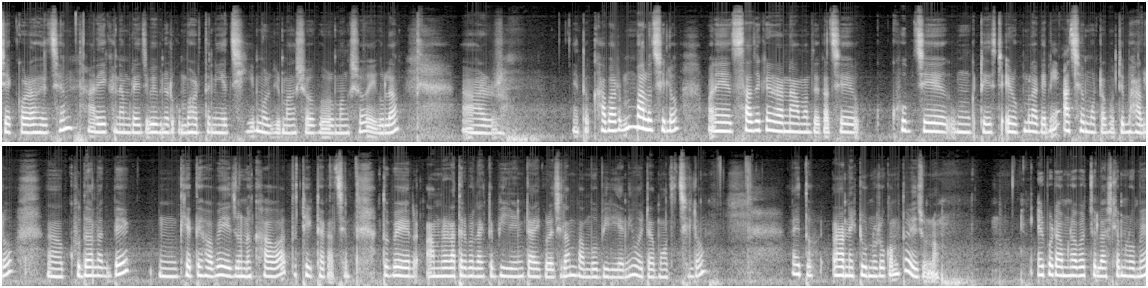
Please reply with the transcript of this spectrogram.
চেক করা হয়েছে। আর এখানে আমরা এই যে বিভিন্ন রকম ভর্তা নিয়েছি, মুরগির মাংস, গরুর মাংস, এগুলা। আর তো খাবার ভালো ছিল। মানে সাজেকের রান্না আমাদের কাছে খুব যে টেস্ট এরকম লাগেনি। আছে মোটামুটি ভালো। ক্ষুধা লাগবে খেতে হবে এই জন্য খাওয়া তো ঠিকঠাক আছে। তবে আমরা রাতের বেলা একটা বিরিয়ানি ট্রাই করেছিলাম, বাম্বু বিরিয়ানি, ওইটা মজা ছিল। এই তো, রান্না একটু অন্যরকম তো এই জন্য এরপরে আমরা আবার চলে আসলাম রুমে।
